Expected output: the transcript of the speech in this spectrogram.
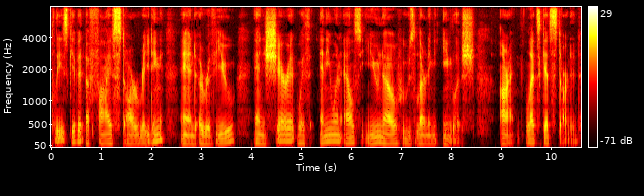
please give it a five star rating and a review and share it with anyone else you know who's learning English. All right, let's get started.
